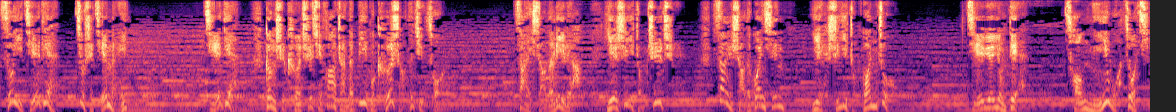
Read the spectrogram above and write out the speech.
所以节电就是节煤。节电更是可持续发展的必不可少的举措。再小的力量也是一种支持，再少的关心也是一种关注。节约用电，从你我做起。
